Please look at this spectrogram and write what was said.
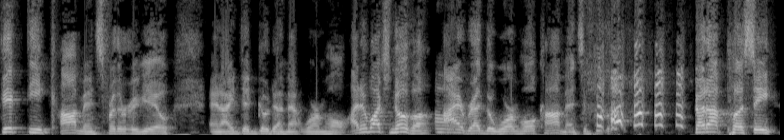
50 comments for the review, and I did go down that wormhole. I didn't watch Nova, oh. I read the wormhole comments. And people, Shut up, pussy.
